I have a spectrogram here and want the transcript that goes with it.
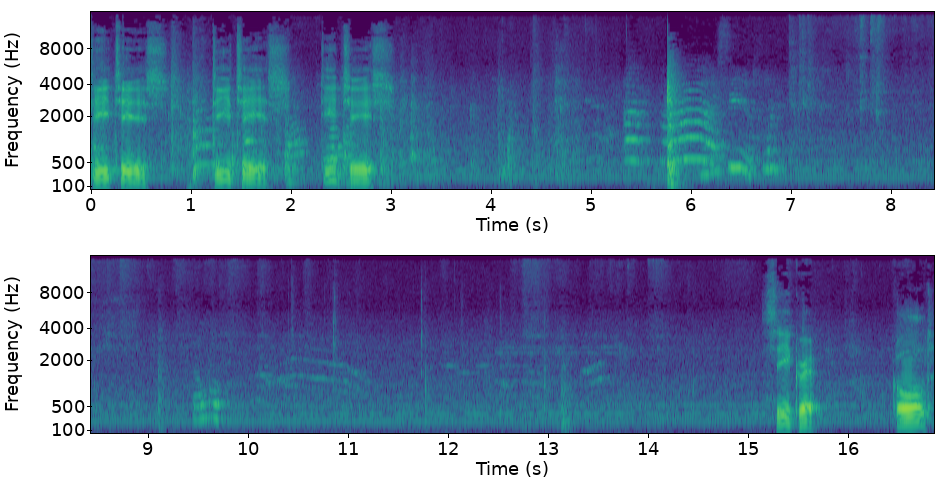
DTs, DTs, DTs. Secret, gold,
